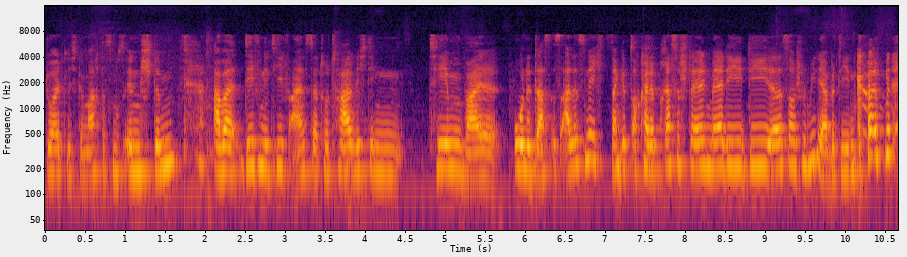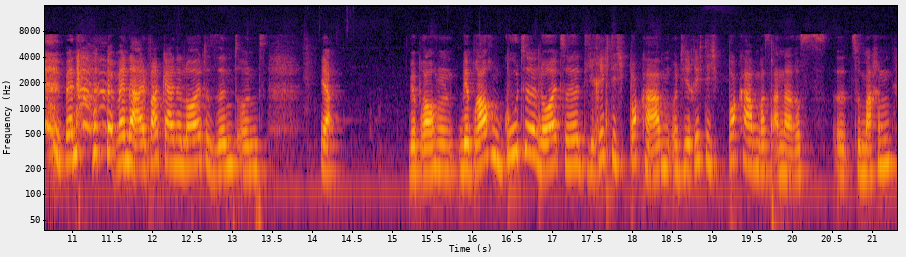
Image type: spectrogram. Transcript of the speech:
deutlich gemacht. Das muss innen stimmen. Aber definitiv eins der total wichtigen Themen, weil ohne das ist alles nichts. Dann gibt es auch keine Pressestellen mehr, die, die uh, Social Media bedienen können, wenn, wenn da einfach keine Leute sind. Und ja, wir brauchen, wir brauchen gute Leute, die richtig Bock haben und die richtig Bock haben, was anderes äh, zu machen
